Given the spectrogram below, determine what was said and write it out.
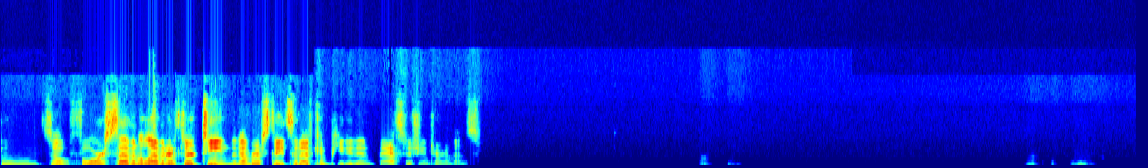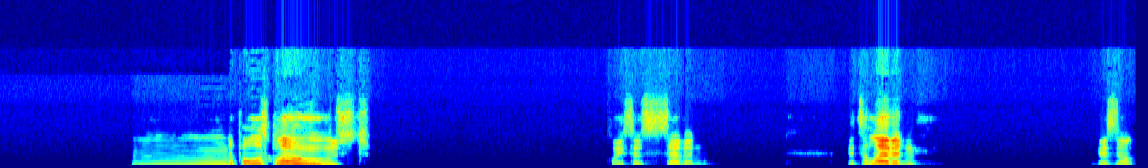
boom. So 4, 7, 11, or 13, the number of states that I've competed in bass fishing tournaments. Mm, the poll is closed. Place says 7. It's 11. You guys don't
